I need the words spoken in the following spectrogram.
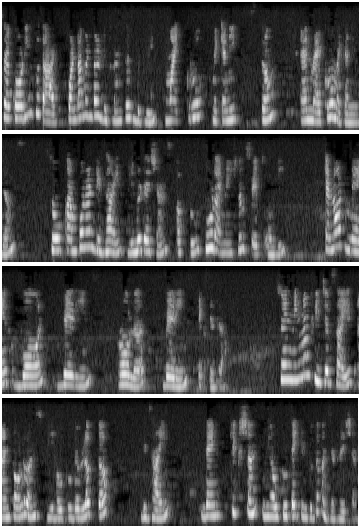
So according to that, fundamental differences between micromechanisms and macromechanisms. So component design limitations up to two-dimensional shapes only cannot make ball, bearings, roller, bearings, etc. So in minimum feature size and tolerance, we have to develop the design. Then friction we have to take into the consideration.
